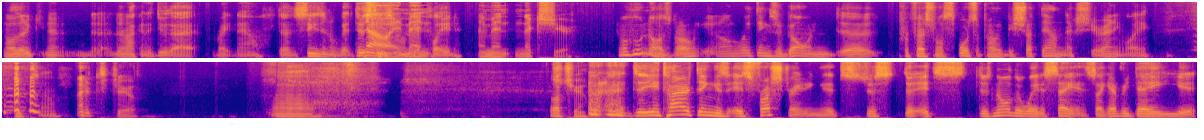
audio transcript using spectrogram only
Well, they're they're not going to do that right now. The season will get this No, season I meant- played. I meant next year. Well, who knows, bro? You know the way things are going, uh, professional sports will probably be shut down next year anyway. So, That's true. uh, That's true. the entire thing is is frustrating. It's just it's there's no other way to say it. It's like every day you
